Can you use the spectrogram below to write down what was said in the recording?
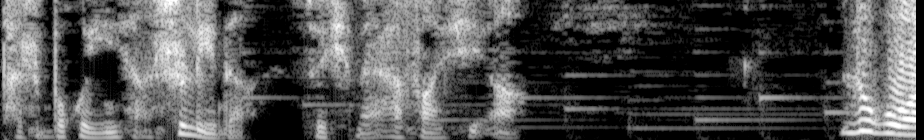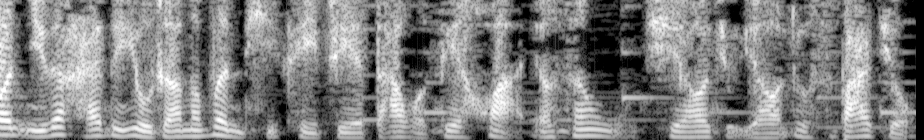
它是不会影响视力的，所以请大家放心啊。如果你的孩子有这样的问题，可以直接打我电话幺三五七幺九幺六四八九。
